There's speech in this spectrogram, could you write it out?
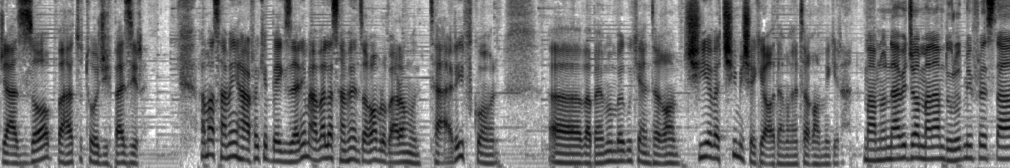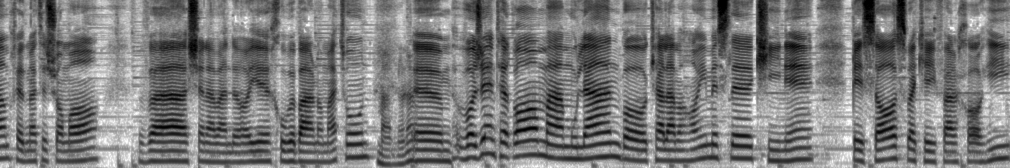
جذاب و حتی توجیه پذیره. اما از همه این حرفا که بگذریم اول از همه انتقام رو برامون تعریف کن. و بهمون بگو که انتقام چیه و چی میشه که آدم انتقام می‌گیرن. ممنون. نوید جان منم درود میفرستم خدمت شما و شنونده های خوب برنامهتون. ممنونم. واژه انتقام معمولا با کلمه هایی مثل کینه قصاص و کیفرخواهی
